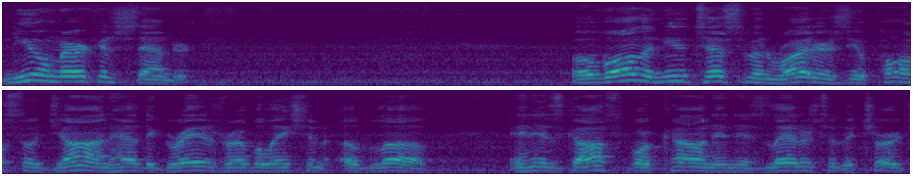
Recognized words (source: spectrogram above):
New American Standard. Of all the New Testament writers, the Apostle John had the greatest revelation of love. In his gospel account, in his letters to the church,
